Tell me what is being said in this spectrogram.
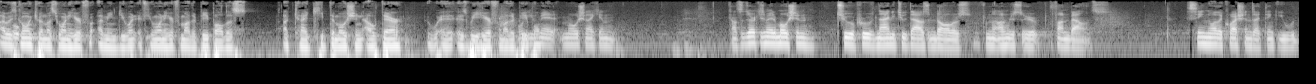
I was going to unless you want to hear, fr- I mean, do you want, if you want to hear from other people, this, uh, can I keep the motion out there w- as we hear from other Well, you've people? made a motion, I can, Council Dirk has made a motion to approve $92,000 from the unreserved fund balance. Seeing no other questions, I think you would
